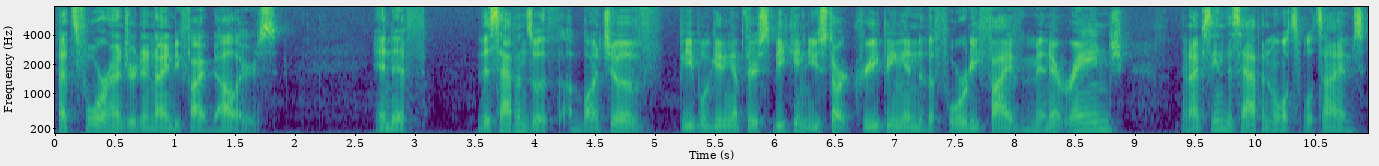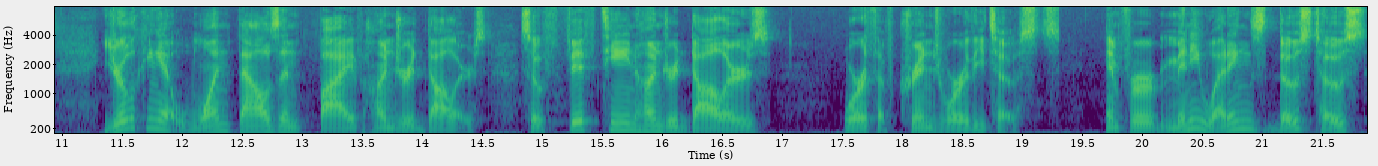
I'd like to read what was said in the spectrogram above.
that's $495. And if this happens with a bunch of people getting up there speaking, you start creeping into the 45 minute range, and I've seen this happen multiple times, you're looking at $1,500. So $1,500 worth of cringeworthy toasts. And for many weddings, those toasts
